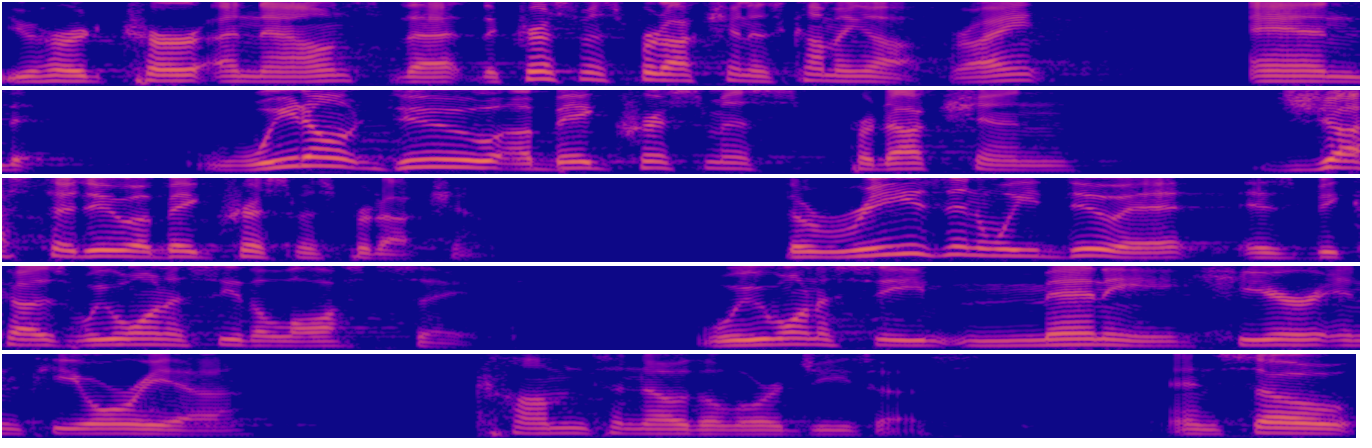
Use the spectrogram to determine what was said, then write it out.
you heard Kurt announce that the Christmas production is coming up, right? And we don't do a big Christmas production just to do a big Christmas production. The reason we do it is because we want to see the lost saved. We want to see many here in Peoria come to know the Lord Jesus. And so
